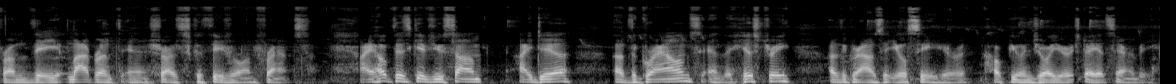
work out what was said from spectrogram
from the labyrinth in Chartres Cathedral in France. I hope this gives you some idea of the grounds and the history of the grounds that you'll see here. Hope you enjoy your stay at Serenbe.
